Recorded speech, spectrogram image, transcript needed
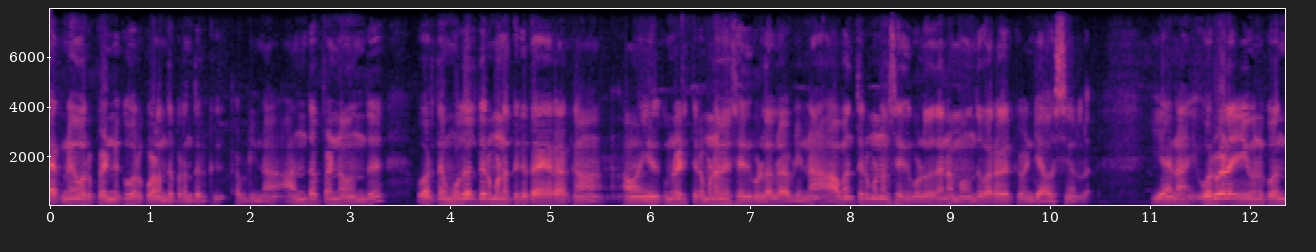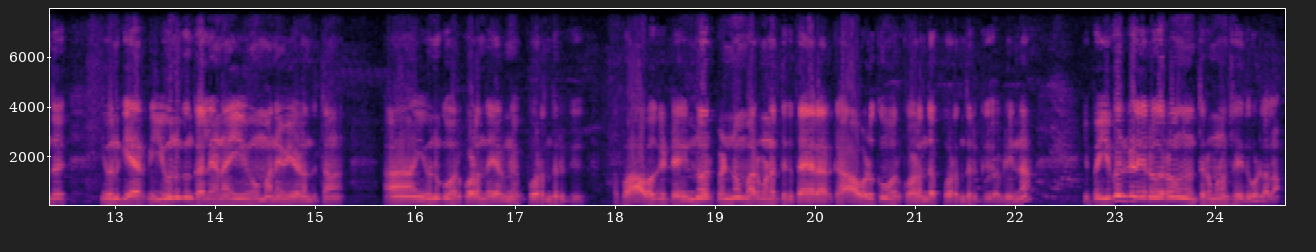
ஏற்கனவே ஒரு பெண்ணுக்கு ஒரு குழந்தை பிறந்திருக்கு அப்படின்னா அந்த பெண்ணை வந்து ஒருத்தன் முதல் திருமணத்துக்கு தயாராக இருக்கான் அவன் இதுக்கு முன்னாடி திருமணமே செய்து கொள்ளலை அப்படின்னா அவன் திருமணம் செய்து கொள்வதை நம்ம வந்து வரவேற்க வேண்டிய அவசியம் இல்லை. ஏன்னா ஒருவேளை இவனுக்கு வந்து இவனுக்கு ஏற்க இவனுக்கும் கல்யாணம் ஆகி இவன் மனைவி இழந்துட்டான் இவனுக்கும் ஒரு குழந்தை ஏற்கனவே பிறந்திருக்கு. அப்போ அவகிட்ட இன்னொரு பெண்ணும் மறுமணத்துக்கு தயாராக இருக்கா அவளுக்கும் ஒரு குழந்தை பிறந்திருக்கு அப்படின்னா இப்போ இவர்கள் இருவரும் திருமணம் செய்து கொள்ளலாம்.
